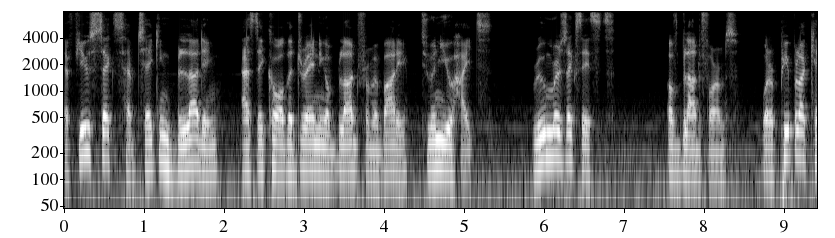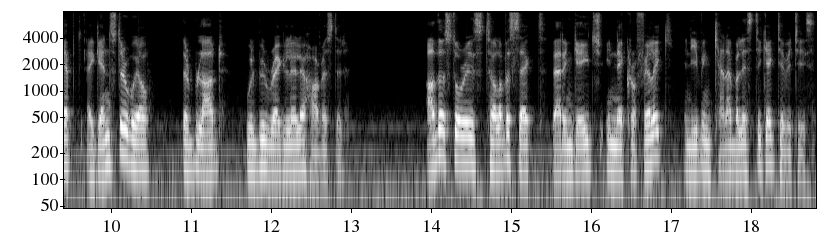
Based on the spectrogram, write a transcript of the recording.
A few sects have taken blooding, as they call the draining of blood from a body, to a new height. Rumors exist of blood farms, where people are kept against their will, their blood will be regularly harvested. Other stories tell of a sect that engage in necrophilic and even cannibalistic activities.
